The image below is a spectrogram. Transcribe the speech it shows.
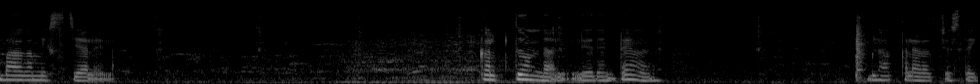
బాగా మిక్స్ చేయాలి ఇలా. కలుపుతూ ఉండాలి లేదంటే బ్లాక్ కలర్ వచ్చేస్తాయి.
